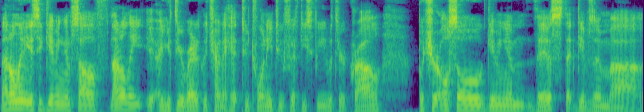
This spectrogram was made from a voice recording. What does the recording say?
not only is he giving himself, not only are you theoretically trying to hit 220, 250 speed with your Krau, but you're also giving him this that gives him uh,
